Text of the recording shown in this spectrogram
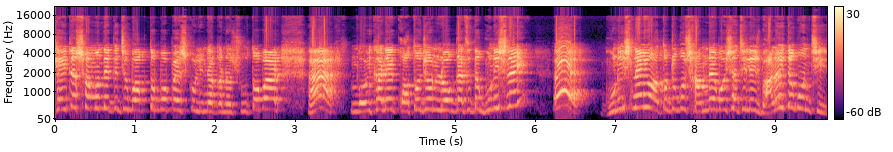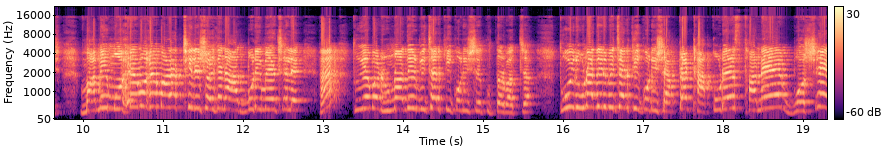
সেইটার সম্বন্ধে কিছু বক্তব্য পেশ করলি না কেন? সুতোবার হ্যাঁ? ওইখানে কতজন লোক গেছে তো গুনিস নাই? এ গুনিস নাই, অতটুকু সামনে বসেছিলিস ভালোই তো গুনছিস। মামি মোহে মোহে মারাচ্ছিলিস ওইখানে আদবুড়ি মেয়ে ছেলে। হ্যাঁ? তুই আবার রুনাদির বিচার কি করিস রে কুত্তার বাচ্চা? তুই রুনাদির বিচার কি করিস? একটা ঠাকুরের স্থানে বসে,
